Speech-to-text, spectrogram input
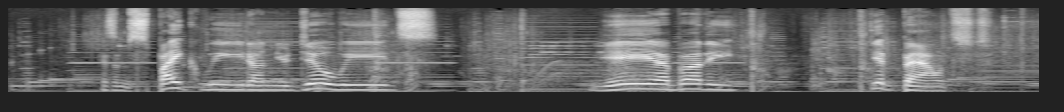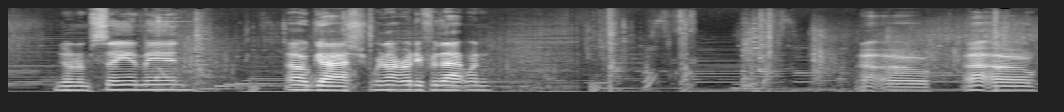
Got some Spikeweed on your dill weeds. Yeah, buddy. Get bounced. You know what I'm saying, man? Oh gosh, we're not ready for that one. Uh-oh. Uh-oh.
